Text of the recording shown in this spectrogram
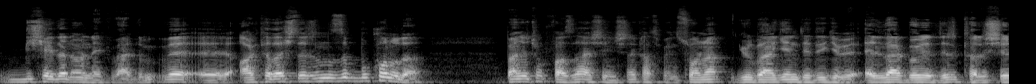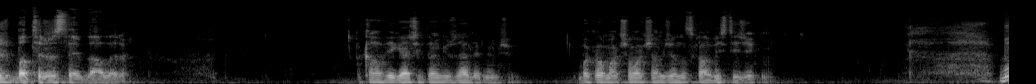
bir şeyden örnek verdim ve e, arkadaşlarınızı bu konuda bence çok fazla her şeyin içine katmayın. Sonra Gülbergen'in dediği gibi eller böyledir, karışır, batırır sevdaları. Kahve gerçekten güzel dememişim. Bakalım akşam akşam canınız kahve isteyecek mi? Bu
